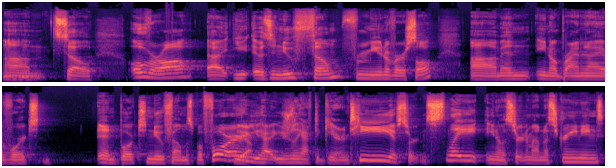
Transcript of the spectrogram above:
Um, so overall, uh, it was a new film from Universal, um, and you know Brian and I have worked and booked new films before. Yeah. You ha- usually have to guarantee a certain slate, you know, a certain amount of screenings.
